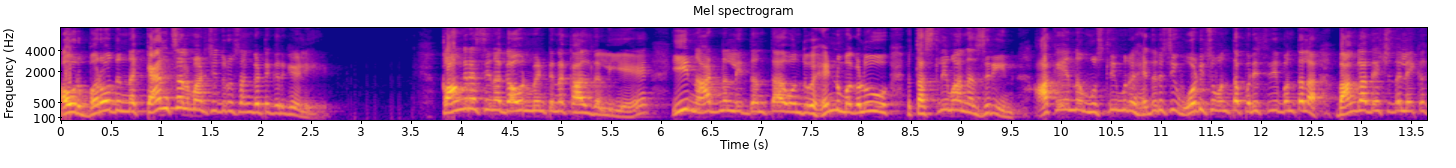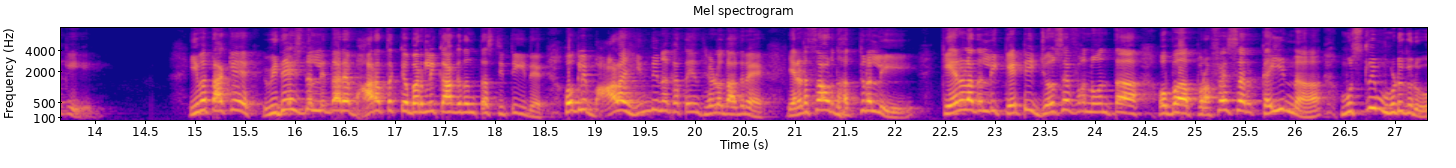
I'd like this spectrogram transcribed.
ಅವ್ರು ಬರೋದನ್ನ ಕ್ಯಾನ್ಸಲ್ ಮಾಡಿಸಿದ್ರು ಸಂಘಟಕರಿಗೆ ಹೇಳಿ. ಕಾಂಗ್ರೆಸ್ಸಿನ ಗೌರ್ಮೆಂಟಿನ ಕಾಲದಲ್ಲಿಯೇ ಈ ನಾಡಿನಲ್ಲಿದ್ದಂಥ ಒಂದು ಹೆಣ್ಣು ಮಗಳು ತಸ್ಲಿಮಾ ನಜರೀನ್, ಆಕೆಯನ್ನು ಮುಸ್ಲಿಮರು ಹೆದರಿಸಿ ಓಡಿಸುವಂಥ ಪರಿಸ್ಥಿತಿ ಬಂತಲ್ಲ ಬಾಂಗ್ಲಾದೇಶದ ಲೇಖಕಿ? ಇವತ್ತಾಕೆ ವಿದೇಶದಲ್ಲಿದ್ದಾರೆ, ಭಾರತಕ್ಕೆ ಬರಲಿಕ್ಕಾಗದಂಥ ಸ್ಥಿತಿ ಇದೆ. ಹೋಗ್ಲಿ, ಬಹಳ ಹಿಂದಿನ ಕಥೆ ಅಂತ ಹೇಳೋದಾದ್ರೆ, ಎರಡು ಸಾವಿರದ ಹತ್ತರಲ್ಲಿ ಕೇರಳದಲ್ಲಿ ಕೆ ಟಿ ಜೋಸೆಫ್ ಅನ್ನುವಂಥ ಒಬ್ಬ ಪ್ರೊಫೆಸರ್ ಕೈನ ಮುಸ್ಲಿಂ ಹುಡುಗರು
